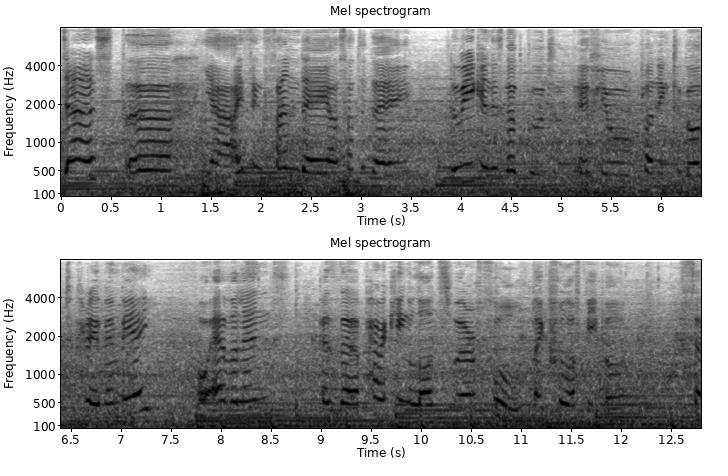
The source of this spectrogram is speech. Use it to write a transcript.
Just uh, yeah, I think Sunday or Saturday. The weekend is not good if you're planning to go to Caribbean Bay or Everland because the parking lots were full, like full of people. So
